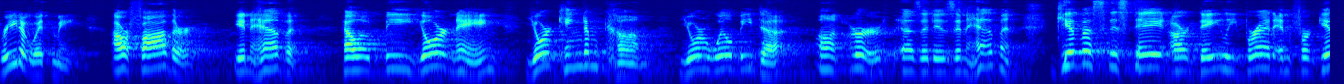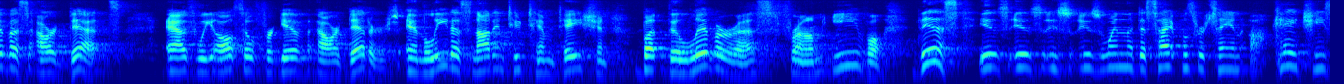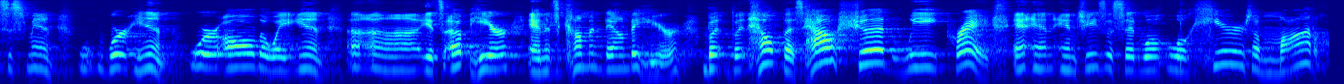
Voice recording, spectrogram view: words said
Read it with me. Our Father in heaven, hallowed be your name, your kingdom come, your will be done on earth as it is in heaven. Give us this day our daily bread and forgive us our debts as we also forgive our debtors. And lead us not into temptation, but deliver us from evil. This is, is, is, is when the disciples were saying, okay, Jesus, man, we're in. We're all the way in. Uh, it's up here and it's coming down to here, but, but help us. How should we pray? And, and, and Jesus said, well, well, here's a model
